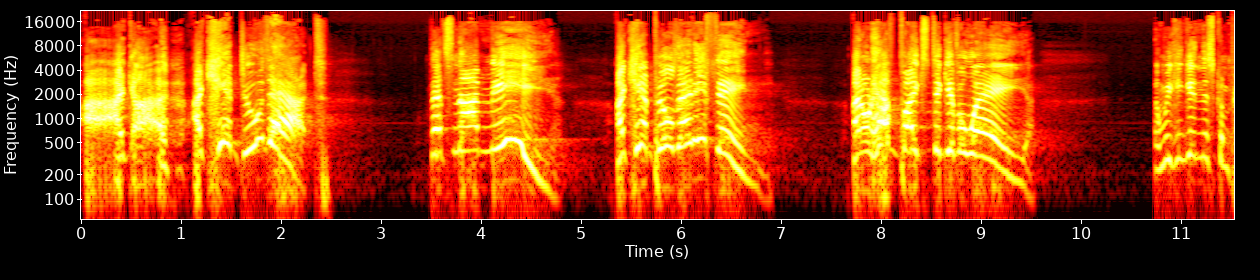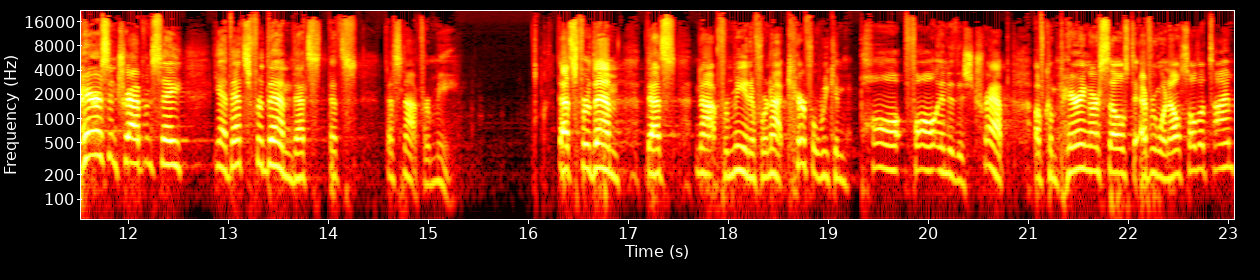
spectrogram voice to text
I, I, I can't do that. That's not me. I can't build anything. I don't have bikes to give away. And we can get in this comparison trap and say, yeah, that's for them. That's, that's, that's not for me. That's for them. That's not for me. And if we're not careful, we can fall into this trap of comparing ourselves to everyone else all the time,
